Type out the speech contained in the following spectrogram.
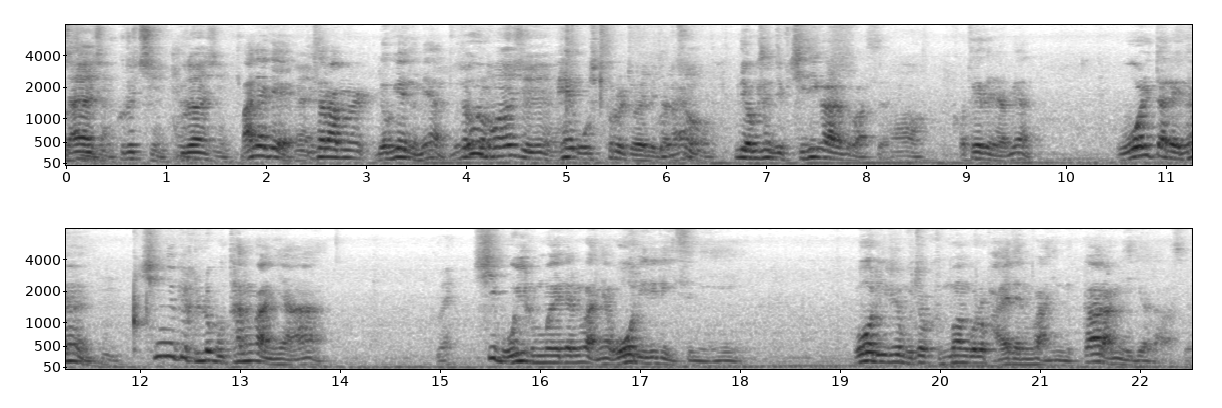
짜야지. 그렇지. 그래야지. 만약에 네. 이 사람을 여기에 넣으면 무조건 넣어야지. 150%를 줘야 되잖아요. 그렇죠. 근데 여기서 이제 질의가 하나 들어왔어요. 어. 어떻게 되냐면 5월 달에는 음. 16일 근로 못 하는 거 아니야. 왜? 15일 근무해야 되는 거 아니야. 5월 1일에 있으니. 5월 1일은 무조건 근무한 걸로 봐야 되는 거 아닙니까? 라는 얘기가 나왔어요.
